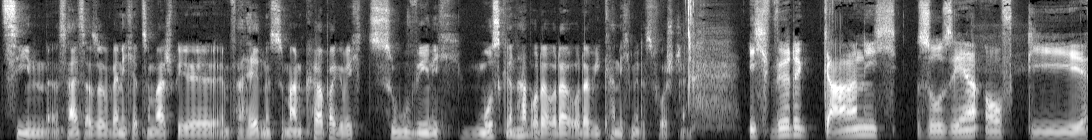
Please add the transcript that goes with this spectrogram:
ziehen. Das heißt also, wenn ich jetzt zum Beispiel im Verhältnis zu meinem Körpergewicht zu wenig Muskeln habe oder oder oder wie kann ich mir das vorstellen? Ich würde gar nicht so sehr auf die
